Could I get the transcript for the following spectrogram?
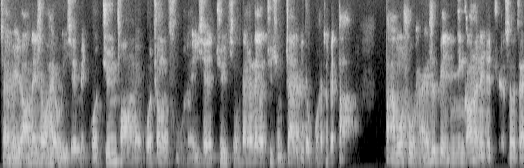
在围绕那时候还有一些美国军方、美国政府的一些剧情，但是那个剧情占比都不是特别大，大多数还是变形金刚的那些角色在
